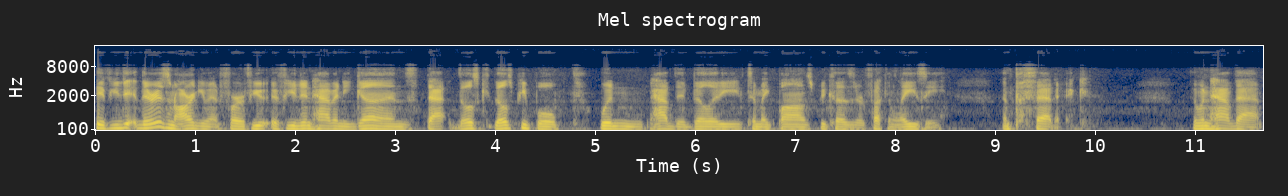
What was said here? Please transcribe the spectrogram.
if you there is an argument for if you if you didn't have any guns that those those people wouldn't have the ability to make bombs because they're fucking lazy and pathetic. They wouldn't have that,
